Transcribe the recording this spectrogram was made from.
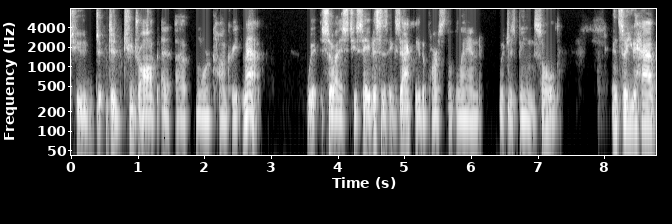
to, to, to draw up a, a, more concrete map. So as to say, this is exactly the parcel of land which is being sold. And so you have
